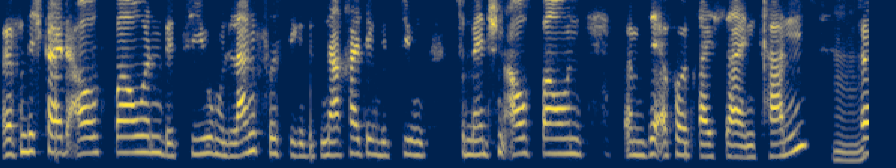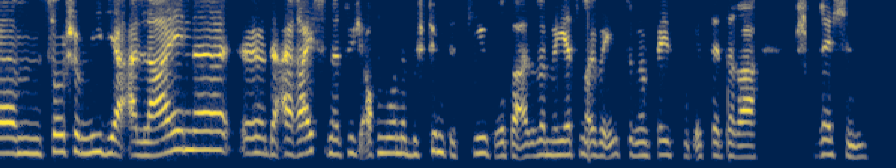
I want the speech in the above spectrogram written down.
Öffentlichkeit aufbauen, Beziehungen, langfristige, nachhaltige Beziehungen zu Menschen aufbauen, ähm, sehr erfolgreich sein kann. Mhm. Ähm, Social Media alleine, äh, da erreichst du natürlich auch nur eine bestimmte Zielgruppe. Also wenn wir jetzt mal über Instagram, Facebook etc. sprechen.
